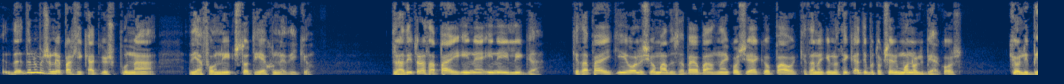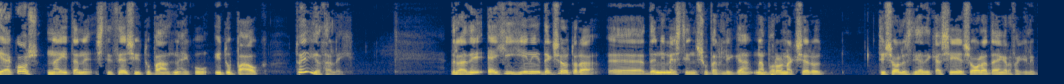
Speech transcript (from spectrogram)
δεν, δεν νομίζω να υπάρχει κάποιος που να διαφωνεί στο ότι έχουν δίκιο. Δηλαδή τώρα θα πάει, είναι, είναι η Λίγκα και θα πάει εκεί όλες οι ομάδες, θα πάει ο Παναθηναϊκός, η ΑΕΚ και ο ΠΑΟ και θα ανακοινωθεί κάτι που το ξέρει μόνο ο Ολυμπιακός. Και ο Ολυμπιακός να ήταν στη θέση του Παναθηναϊκού ή του ΠΑΟΚ, το ίδιο θα λέγει. Δηλαδή έχει γίνει, δεν ξέρω τώρα, ε, δεν είμαι στην Super League να μπορώ να ξέρω τις όλες διαδικασίες, όλα τα έγγραφα κλπ.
